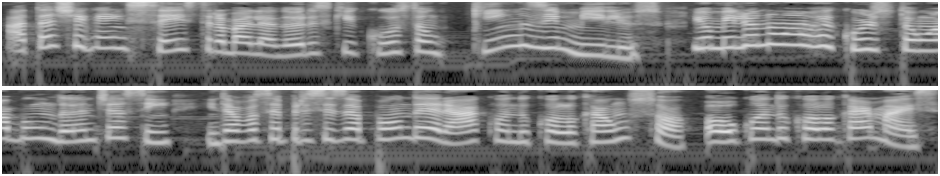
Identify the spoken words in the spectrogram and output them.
até chegar em 6 trabalhadores que custam 15 milhos. E o milho não é um recurso tão abundante assim, então você precisa ponderar quando colocar um só, ou quando colocar mais.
